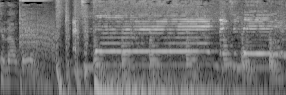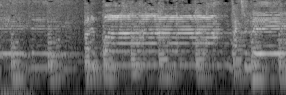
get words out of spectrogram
Killer Will. Sunday.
